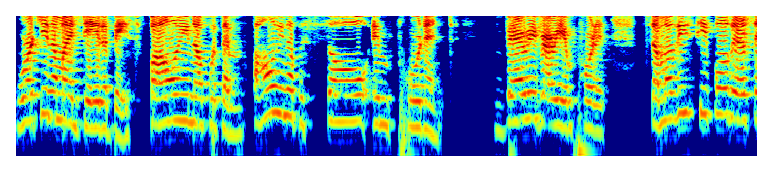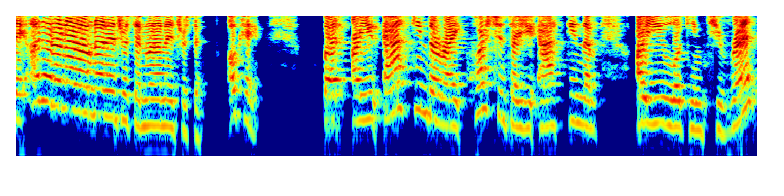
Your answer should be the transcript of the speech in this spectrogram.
working on my database, following up with them. Following up is so important very, very important. Some of these people, they'll say, oh, no, no, no, I'm not interested. I'm not interested. Okay. But are you asking the right questions? Are you asking them, are you looking to rent?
